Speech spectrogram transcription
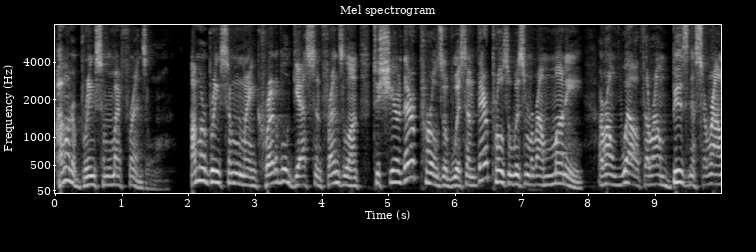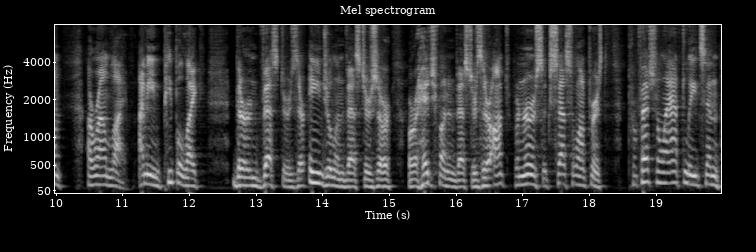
I want to bring some of my friends along. I'm going to bring some of my incredible guests and friends along to share their pearls of wisdom, their pearls of wisdom around money, around wealth, around business, around, around life. I mean, people like they're investors, they're angel investors or, or hedge fund investors, they're entrepreneurs, successful entrepreneurs, professional athletes and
